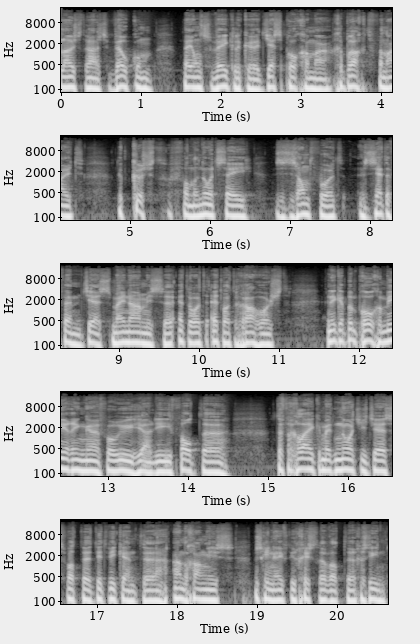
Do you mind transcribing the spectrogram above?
Luisteraars, welkom bij ons wekelijke jazzprogramma... gebracht vanuit de kust van de Noordzee, Zandvoort, ZFM Jazz. Mijn naam is uh, Edward, Edward Rauhorst. En ik heb een programmering uh, voor u, ja, die valt uh, te vergelijken met Noordje Jazz... wat dit weekend aan de gang is. Misschien heeft u gisteren wat gezien.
